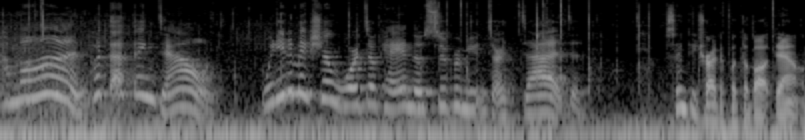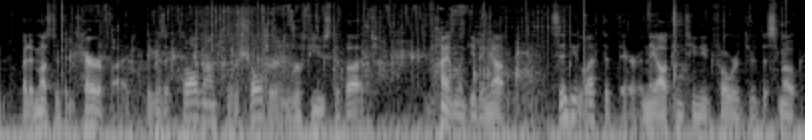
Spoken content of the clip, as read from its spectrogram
Come on, put that thing down. We need to make sure Ward's okay and those super mutants are dead. Cindy tried to put the bot down, but it must have been terrified because it crawled onto her shoulder and refused to budge. Finally giving up, Cindy left it there and they all continued forward through the smoke.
